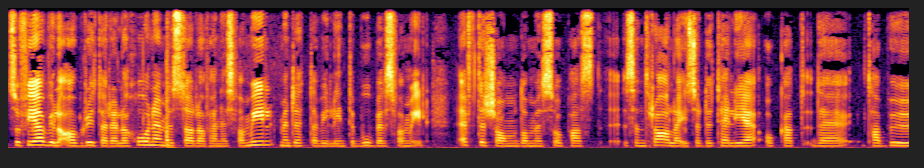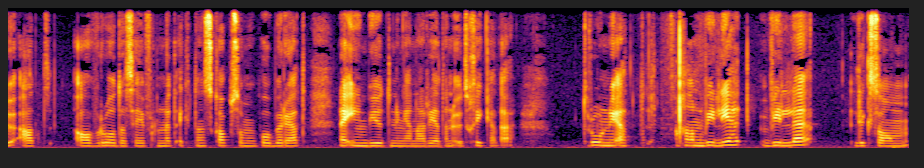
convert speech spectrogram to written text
Sofia ville avbryta relationen med stöd av hennes familj men detta ville inte Bobels familj eftersom de är så pass eh, centrala i Södertälje och att det är tabu att avråda sig från ett äktenskap som är påbörjat när inbjudningarna redan är utskickade. Tror ni att han ville, ville liksom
